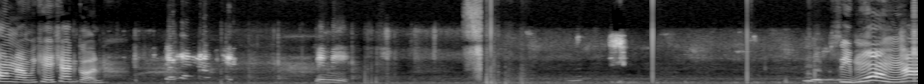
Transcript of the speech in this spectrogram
ห้องนาวิเ a ชันก่อน ไม่มี สีม่วงน่า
